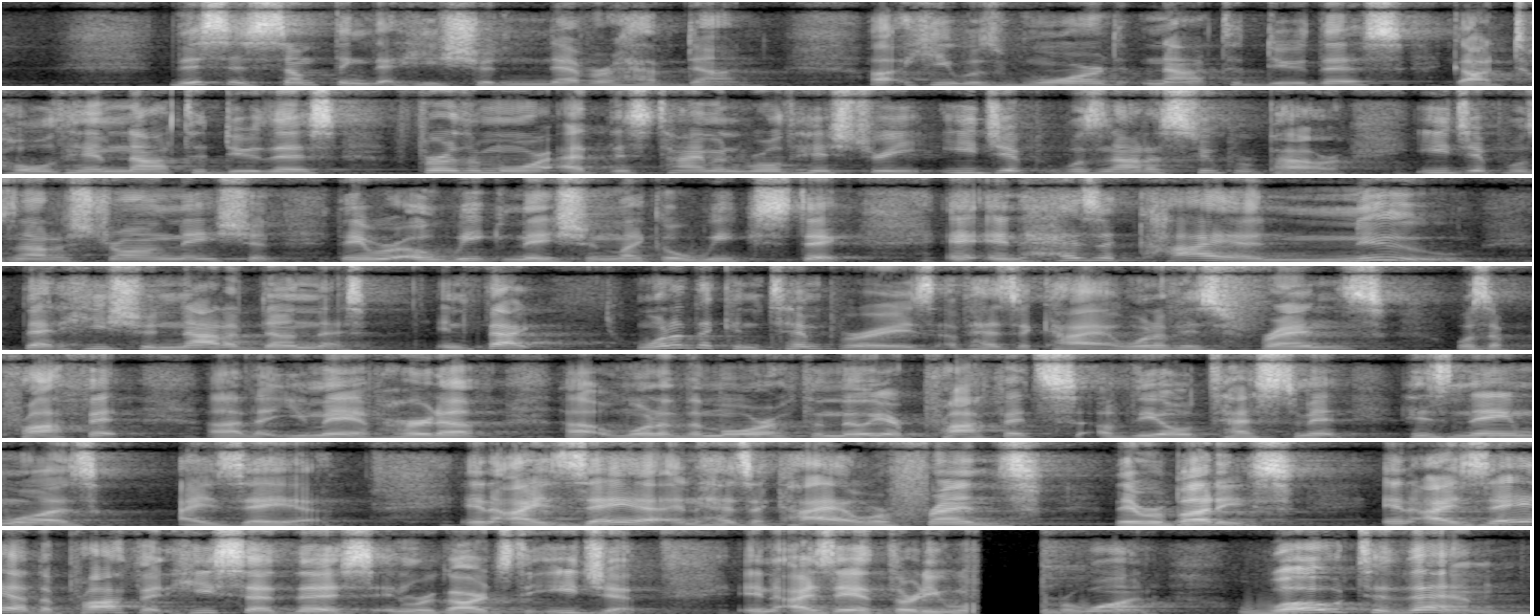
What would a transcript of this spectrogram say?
This is something that he should never have done. Uh, he was warned not to do this. God told him not to do this. Furthermore, at this time in world history, Egypt was not a superpower. Egypt was not a strong nation. They were a weak nation, like a weak stick. And, and Hezekiah knew that he should not have done this. In fact, one of the contemporaries of Hezekiah, one of his friends, was a prophet uh, that you may have heard of, uh, one of the more familiar prophets of the Old Testament. His name was Isaiah. And Isaiah and Hezekiah were friends, they were buddies. And Isaiah, the prophet, he said this in regards to Egypt in Isaiah 31, number 1 Woe to them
